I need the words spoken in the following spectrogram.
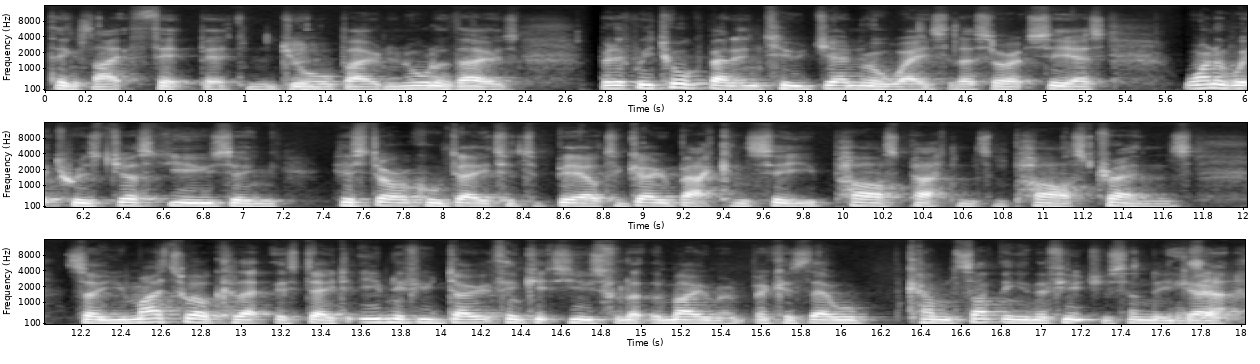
things like Fitbit and mm. Jawbone and all of those. But if we talk about it in two general ways that I saw at CES, one of which was just using historical data to be able to go back and see past patterns and past trends. So you might as well collect this data, even if you don't think it's useful at the moment, because there will come something in the future. Suddenly, you go,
